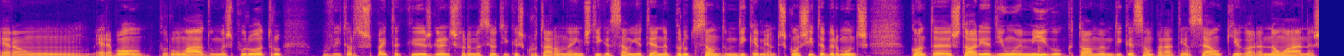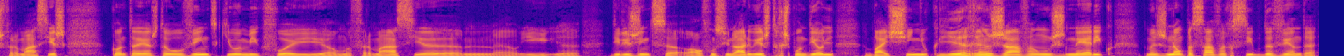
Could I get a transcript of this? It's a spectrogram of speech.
Eram, era bom, por um lado, mas por outro, o Vítor suspeita que as grandes farmacêuticas cortaram na investigação e até na produção de medicamentos. Conchita Bermundes conta a história de um amigo que toma medicação para a atenção, que agora não há nas farmácias. Conta esta ouvinte que o amigo foi a uma farmácia hum, e, uh, dirigindo-se ao funcionário, este respondeu-lhe baixinho que lhe arranjava um genérico, mas não passava recibo da venda.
